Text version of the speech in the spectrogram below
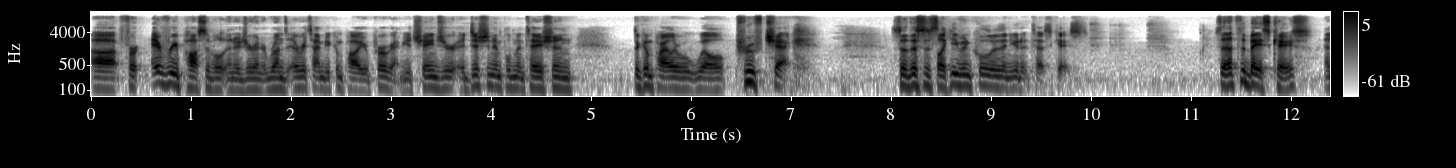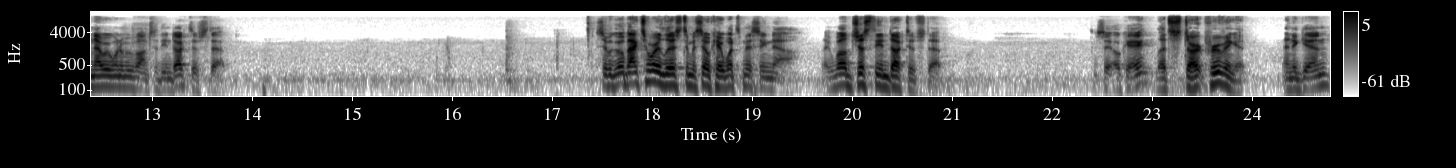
uh, for every possible integer, and it runs every time you compile your program. You change your addition implementation, the compiler will proof check. So this is like even cooler than unit test case. So that's the base case, and now we want to move on to the inductive step. So we go back to our list and we say, okay, what's missing now? Like, well, just the inductive step. We say, okay, let's start proving it. And again,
